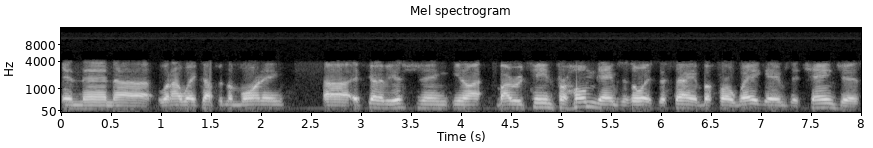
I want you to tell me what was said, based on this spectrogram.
and then uh, when I wake up in the morning, uh, it's going to be interesting. You know, my routine for home games is always the same, but for away games it changes.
